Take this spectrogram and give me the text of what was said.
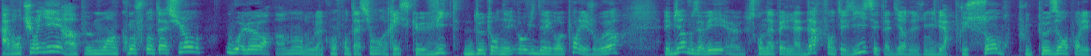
aventurier, un peu moins confrontation, ou alors un monde où la confrontation risque vite de tourner au vinaigre pour les joueurs, eh bien vous avez euh, ce qu'on appelle la dark fantasy, c'est-à-dire des univers plus sombres, plus pesants pour les,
